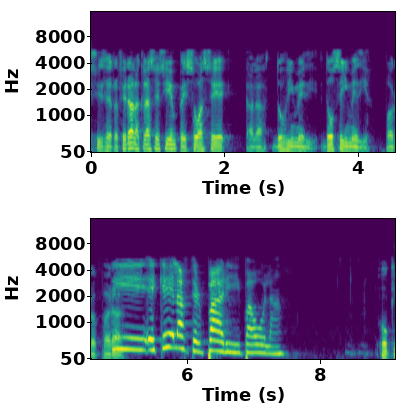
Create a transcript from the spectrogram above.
si se refiere a la clase, sí empezó hace a las dos y media, doce y media. Para, para, Sí, es que es el after party, Paola. Ok,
